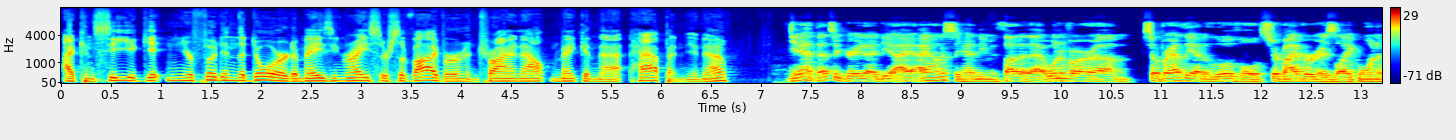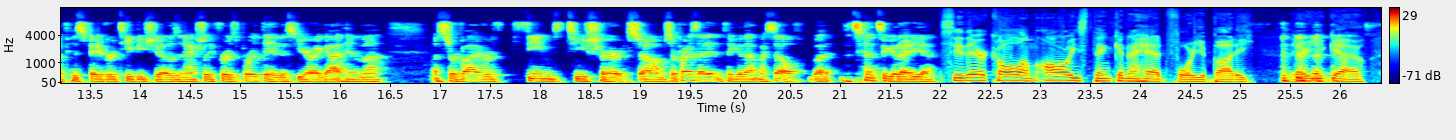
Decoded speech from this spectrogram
I can see you getting your foot in the door at Amazing Race or Survivor and trying out and making that happen, you know? Yeah, that's a great idea. I, I, honestly hadn't even thought of that. One of our, um, so Bradley out of Louisville, Survivor is like one of his favorite TV shows. And actually, for his birthday this year, I got him a, a Survivor themed t shirt. So I'm surprised I didn't think of that myself, but that's, that's a good idea. See there, Cole, I'm always thinking ahead for you, buddy. There you go.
